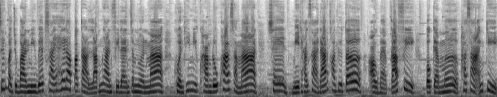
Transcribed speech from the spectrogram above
ซึ่งปัจจุบันมีเว็บไซต์ให้เราประกาศรับงานฟรีแลนซ์จำนวนมาก คนที่มีความรู้ความสามารถ เช่น มีทักษะด้านคอมพิวเตอร์ ออกแบบกราฟิก โปรแกรมเมอร์ ภาษาอังกฤษ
